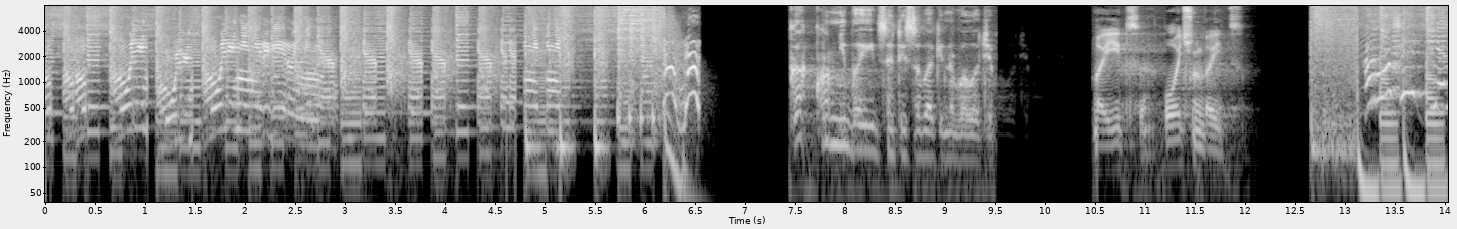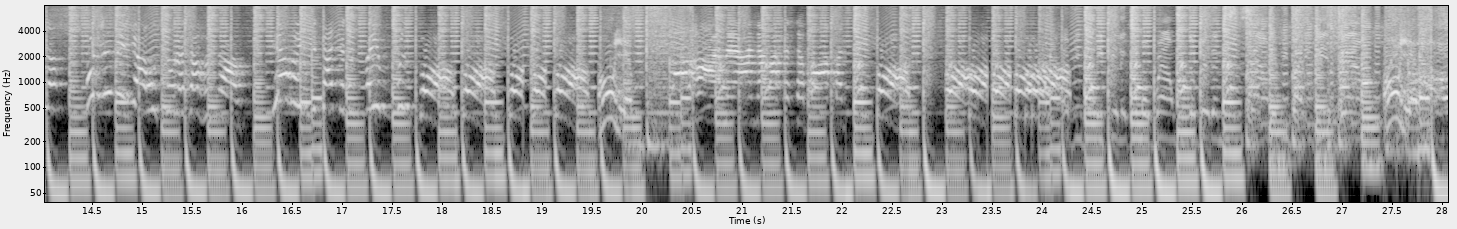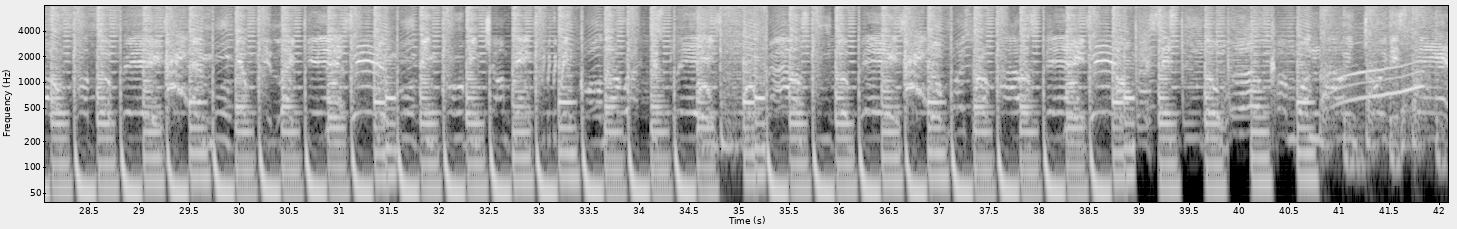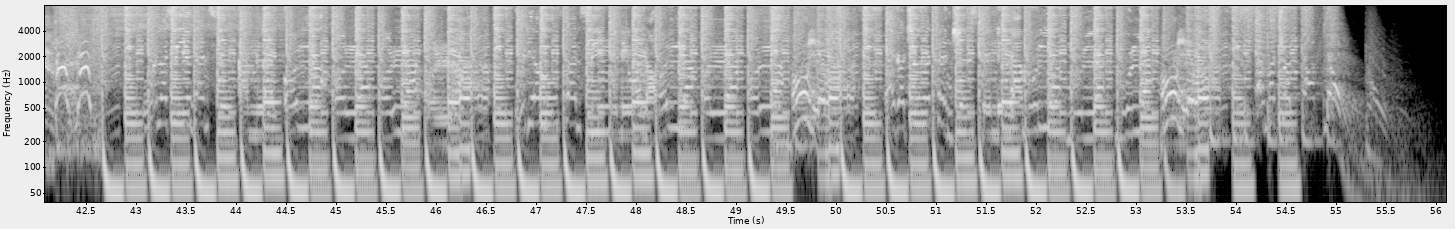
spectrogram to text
Мули, мули, мули, не нервируй меня. Как он не боится этой собаки на болоте? Боится, очень боится. Оружие дело,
